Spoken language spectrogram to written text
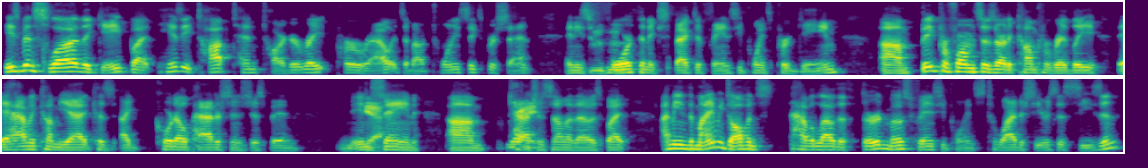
he's been slow out of the gate, but he has a top ten target rate per route. It's about twenty six percent, and he's Mhm. fourth in expected fantasy points per game. Um, big performances are to come for Ridley. They haven't come yet because I Cordarrelle Patterson's just been insane um, catching Right. some of those. But I mean, the Miami Dolphins have allowed the third most fantasy points to wide receivers this season.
